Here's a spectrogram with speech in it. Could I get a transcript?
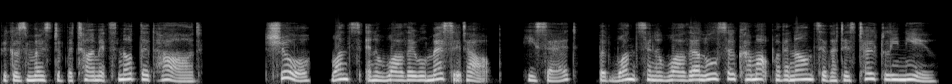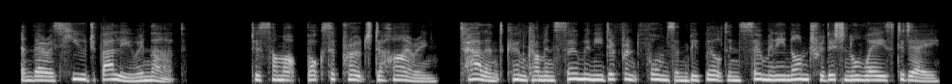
because most of the time it's not that hard. Sure, once in a while they will mess it up, he said, but once in a while they'll also come up with an answer that is totally new, and there is huge value in that. To sum up Bock's approach to hiring, talent can come in so many different forms and be built in so many non-traditional ways today.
